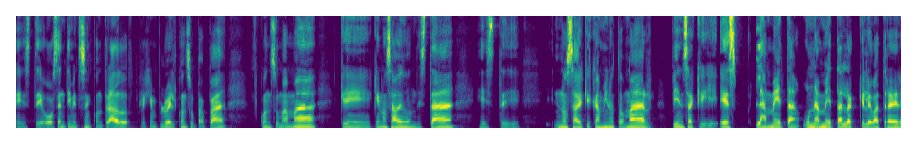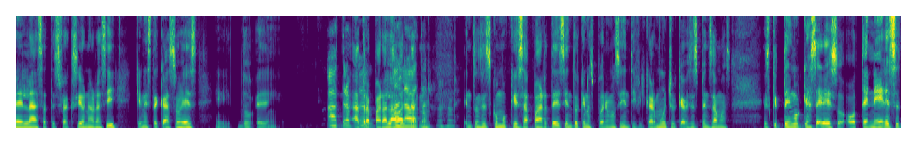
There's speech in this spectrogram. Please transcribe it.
este, o sentimientos encontrados, por ejemplo, él con su papá, con su mamá que, que no sabe dónde está, este, no sabe qué camino tomar, piensa que es la meta, una meta la que le va a traer la satisfacción ahora sí, que en este caso es eh, eh, atrapar al avatar, ¿no? Entonces, como que esa parte siento que nos podremos identificar mucho, que a veces pensamos, es que tengo que hacer eso, o tener ese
